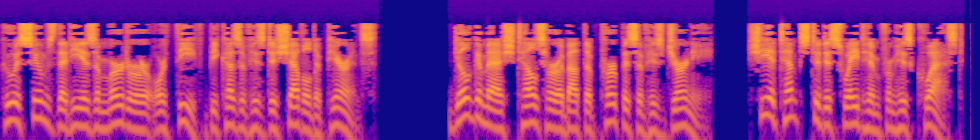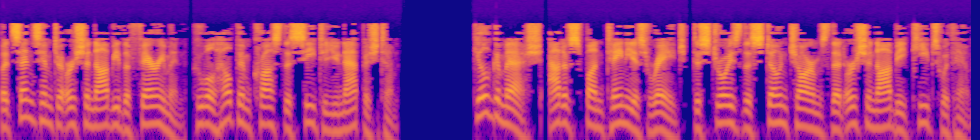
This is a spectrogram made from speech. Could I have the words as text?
who assumes that he is a murderer or thief because of his disheveled appearance. Gilgamesh tells her about the purpose of his journey. She attempts to dissuade him from his quest, but sends him to Urshanabi the ferryman, who will help him cross the sea to Utnapishtim. Gilgamesh, out of spontaneous rage, destroys the stone charms that Urshanabi keeps with him.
